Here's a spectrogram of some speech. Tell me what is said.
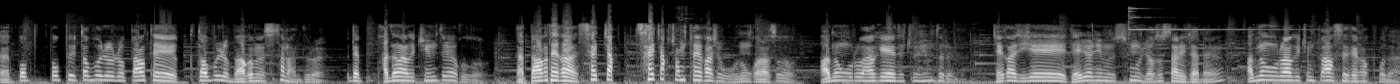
네, 뽀, 뽀삐 W로 빵태 W 막으면 스탄 안 들어요. 근데 반응하기 좀 힘들어요, 그거. 그러니까 빵태가 살짝, 살짝 점프해가지고 오는 거라서 반응으로 하기에는 좀 힘들어요. 제가 이제 내년이면 26살이잖아요? 반응으로 하기 좀 빡세, 생각보다.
